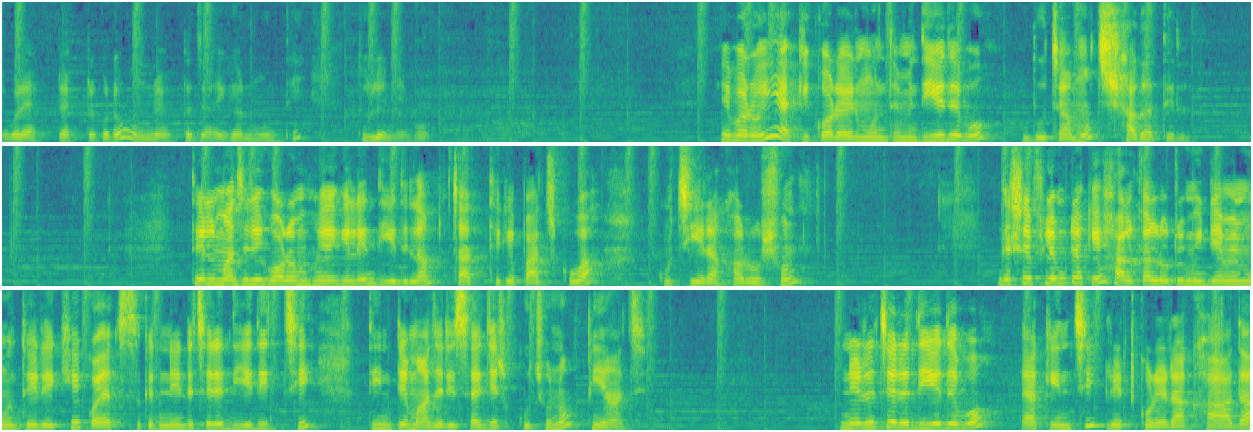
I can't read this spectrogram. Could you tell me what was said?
এবার একটা একটা করে অন্য একটা জায়গার মধ্যে তুলে নেব। এবার ওই একই কড়াইয়ের মধ্যে আমি দিয়ে দেব দু চামচ সাদা তেল। তেল মাঝারি গরম হয়ে গেলে দিয়ে দিলাম চার থেকে পাঁচ কোয়া কুচিয়ে রাখা রসুন। গ্যাসের ফ্লেমটাকে হালকা লোটো মিডিয়ামের মধ্যে রেখে কয়েক সেকেন্ড নেড়ে ছেড়ে দিয়ে দিচ্ছি তিনটে মাঝারি সাইজের কুচনো পেঁয়াজ। নেড়ে চেড়ে দিয়ে দেব এক ইঞ্চি গ্রেট করে রাখা আদা।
